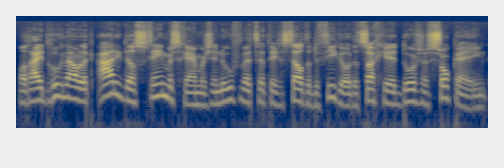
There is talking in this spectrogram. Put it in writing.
Want hij droeg namelijk Adidas scheenbeschermers in de oefenwedstrijd tegen Celta de Vigo. Dat zag je door zijn sokken heen.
